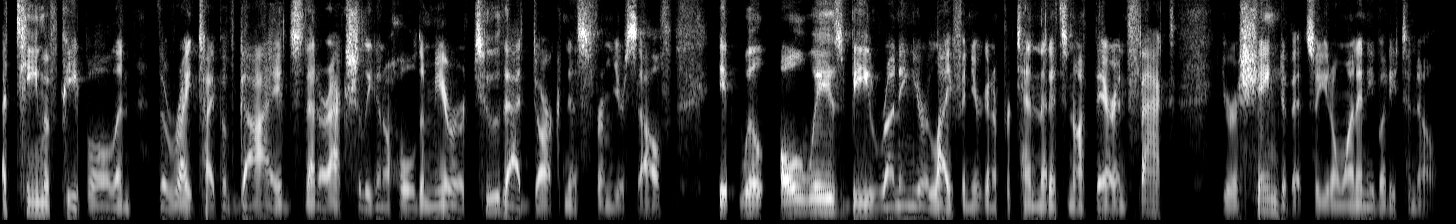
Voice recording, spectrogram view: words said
a team of people and the right type of guides that are actually going to hold a mirror to that darkness from yourself, it will always be running your life and you're going to pretend that it's not there. In fact, you're ashamed of it, so you don't want anybody to know.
